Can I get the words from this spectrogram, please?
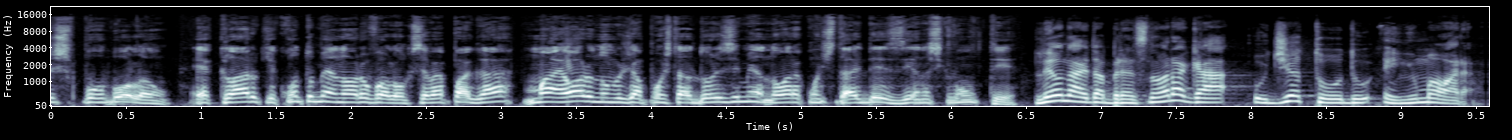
apostadores por bolão. É claro que quanto menor o valor que você vai pagar, maior o número de apostadores e menor a quantidade de dezenas que vão ter. Leonardo Abrantes na hora H, o dia todo em uma hora.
